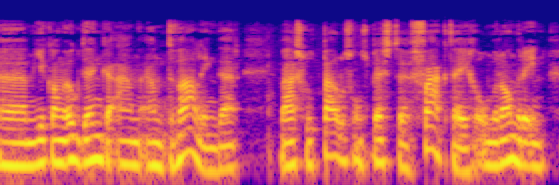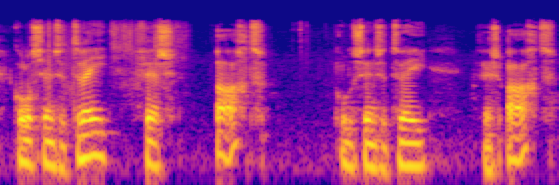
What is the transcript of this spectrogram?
Um, je kan ook denken aan, aan dwaling. Daar waarschuwt Paulus ons best vaak tegen. Onder andere in Colossense 2, vers 8. Colossense 2, vers 8.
